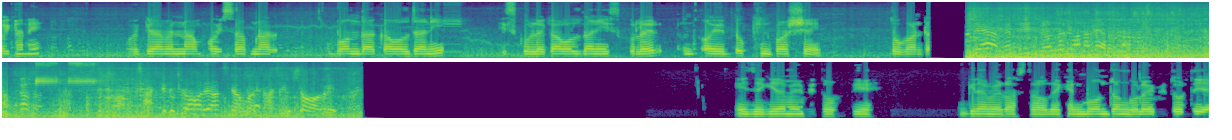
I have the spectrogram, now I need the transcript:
ওইখানে। ওই গ্রামের নাম হয়েছে আপনার বন্দা কাওয়ালজানি স্কুলে। কাওয়ালজানি স্কুলের ওই দক্ষিণ পাশে দোকানটা। এই যে গ্রামের ভিতর দিয়ে গ্রামের রাস্তা দেখেন, বন জঙ্গলের ভিতর দিয়ে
